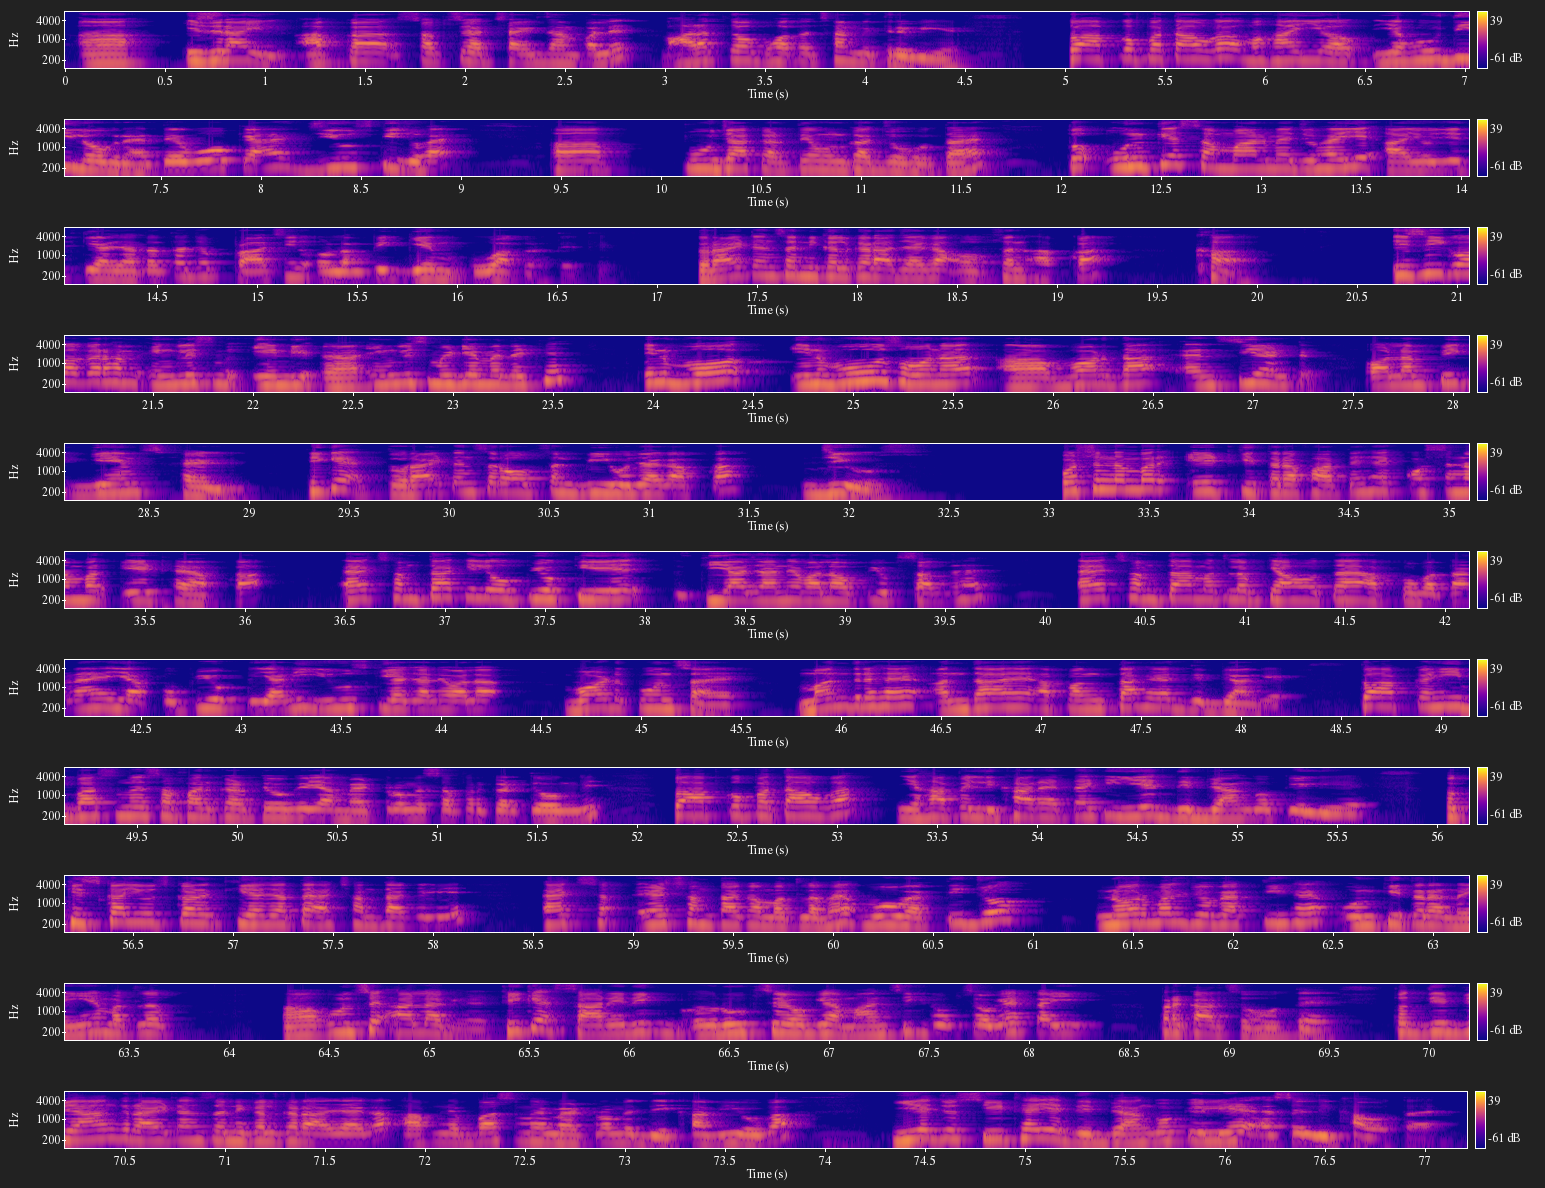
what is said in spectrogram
इसराइल आपका सबसे अच्छा एग्ज़ाम्पल है, भारत का बहुत अच्छा मित्र भी है। तो आपको पता होगा, वहाँ यहूदी लोग रहते हैं, वो क्या है, जीवस की जो है पूजा करते हैं, उनका जो होता है। तो उनके सम्मान में जो है, ये आयोजित किया जाता था, जब प्राचीन ओलंपिक गेम हुआ करते थे। तो राइट आंसर निकल कर आ जाएगा ऑप्शन आपका ख। इसी को अगर हम इंग्लिश इंग्लिश मीडियम में देखें इन वो in whose honour were the ancient Olympic games held ठीक है? तो राइट आंसर ऑप्शन बी हो जाएगा आपका जीउस क्वेश्चन नंबर एट की तरफ़ आते हैं। क्वेश्चन नंबर एट है आपका। अक्षमता के लिए उपयोग किए, किया जाने वाला उपयुक्त शब्द है। अक्षमता मतलब क्या होता है? आपको बताना है। या उपयुक्त, यानी यूज़ किया जाने वाला वर्ड कौन सा है? मंद्र है, अंधा है, अपंगता है, दिव्यांग है। तो आप कहीं बस में सफ़र करते होंगे या मेट्रो में सफ़र करते होंगे तो आपको पता होगा यहाँ पे लिखा रहता है कि ये दिव्यांगों के लिए। तो किसका यूज़ कर किया जाता है अक्षमता के लिए? क्षमता का मतलब है वो व्यक्ति जो नॉर्मल जो व्यक्ति है उनकी तरह नहीं है मतलब आ, उनसे अलग है ठीक है? शारीरिक रूप से हो गया मानसिक रूप से हो गया कई प्रकार से होते हैं। तो दिव्यांग राइट आंसर निकल कर आ जाएगा। आपने बस में मेट्रो में देखा भी होगा ये जो सीट है ये दिव्यांगों के लिए ऐसे लिखा होता है।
